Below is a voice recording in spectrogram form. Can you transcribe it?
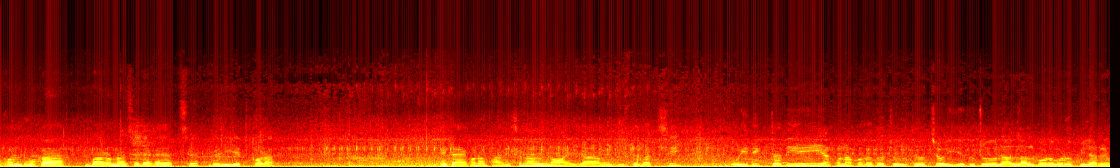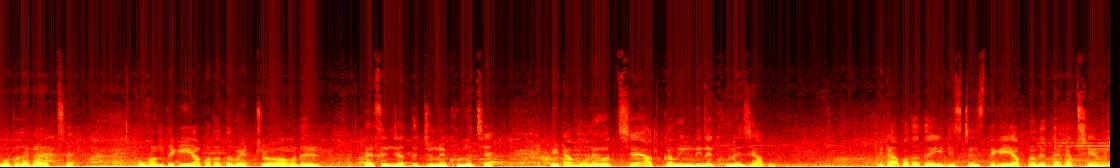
এখন ঢোকা বারণ আছে, দেখা যাচ্ছে ব্যারিকেড করা। এটা এখনও ফাংশনাল নয়, যা আমি বুঝতে পারছি। ওই দিকটা দিয়েই এখন আপাতত চলতে হচ্ছে, ওই যে দুটো লাল লাল বড় বড় পিলারের মতো দেখা যাচ্ছে। ওখান থেকেই আপাতত মেট্রো আমাদের প্যাসেঞ্জারদের জন্য খুলেছে। এটা মনে হচ্ছে আপকামিং দিনে খুলে যাবে। এটা আপাতত এই ডিস্টেন্স থেকেই আপনাদের দেখাচ্ছি আমি।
